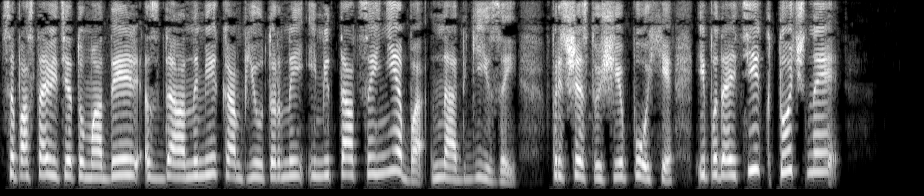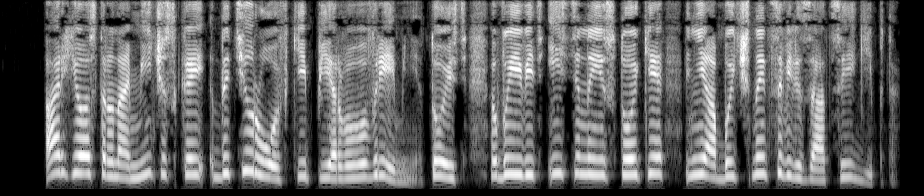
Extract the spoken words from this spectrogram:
сопоставить эту модель с данными компьютерной имитации неба над Гизой в предшествующей эпохе и подойти к точной археоастрономической датировке первого времени, то есть выявить истинные истоки необычной цивилизации Египта.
